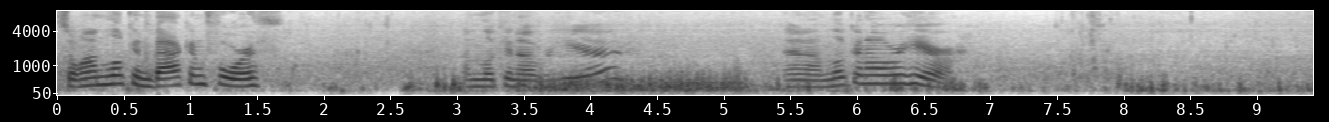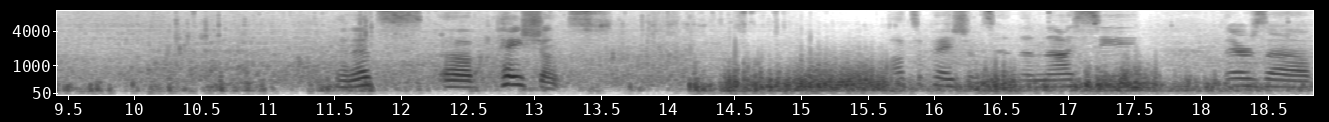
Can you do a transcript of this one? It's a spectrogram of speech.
So I'm looking back and forth. I'm looking over here and I'm looking over here. And it's uh, patience. Lots of patience. And then I see there's a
